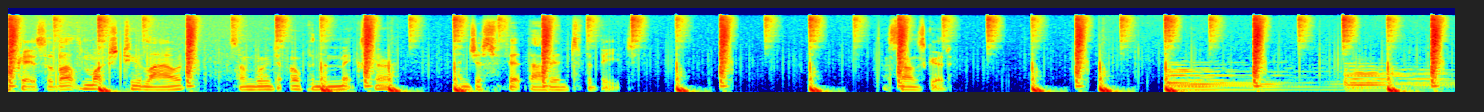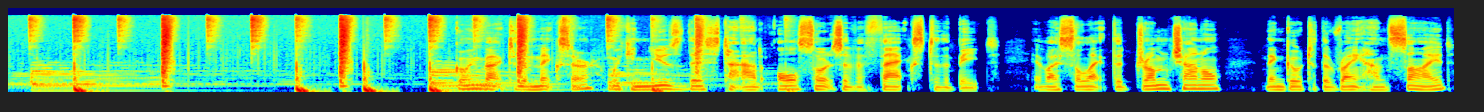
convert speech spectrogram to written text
Okay, so that's much too loud, so I'm going to open the mixer and just fit that into the beat. That sounds good. Going back to the mixer, we can use this to add all sorts of effects to the beat. If I select the drum channel, then go to the right hand side,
